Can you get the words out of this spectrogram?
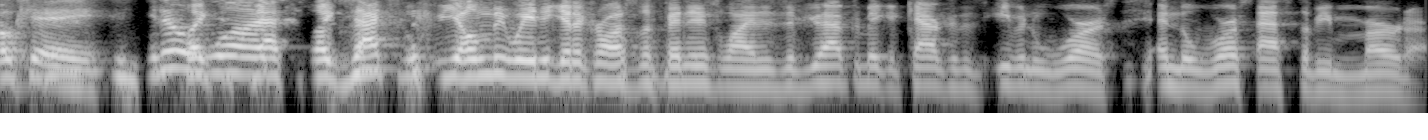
Okay, you know like what? That's, like that's like the only way to get across the finish line is if you have to make a character that's even worse, and the worst has to be murder.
